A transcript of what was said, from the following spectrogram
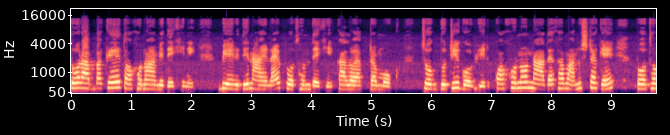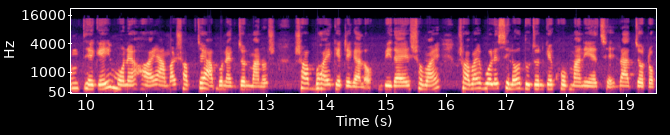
তোর আব্বাকে তখনও আমি দেখিনি। বিয়ের দিন আয়নায় প্রথম দেখি। কালো একটা মুখ। চোখ দুটি গভীর। কখনো না দেখা মানুষটাকে প্রথম থেকেই মনে হয় আমার সবচেয়ে আপন একজন মানুষ। সব ভয় কেটে গেল। বিদায়ের সময় সবাই বলেছিল দুজনকে খুব মানিয়েছে, রাত জটক।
